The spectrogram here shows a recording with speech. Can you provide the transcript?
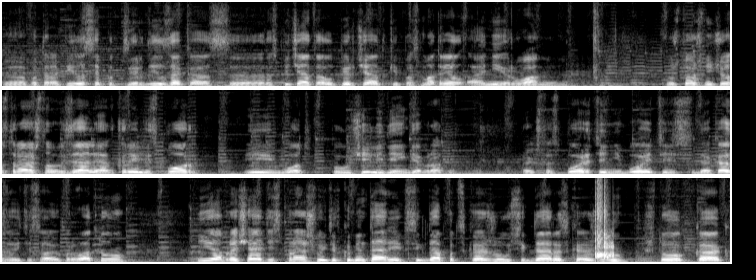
Э, поторопился, подтвердил заказ, э, распечатал перчатки, посмотрел, а они рваные. Ну что ж, ничего страшного, взяли, открыли спор и вот, получили деньги обратно. Так что спорьте, не бойтесь, доказывайте свою правоту. И обращайтесь, спрашивайте в комментариях, всегда подскажу, всегда расскажу, что, как.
